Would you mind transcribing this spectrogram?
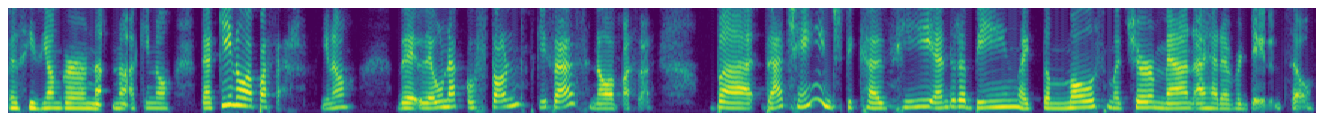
as he's younger, no, no, aquí no, de aquí no va a pasar, you know, de, de una costón, quizás, no va a pasar. But that changed because he ended up being like the most mature man I had ever dated. So,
